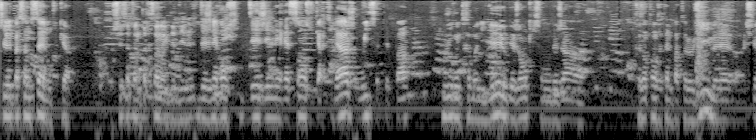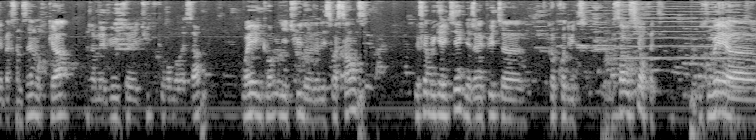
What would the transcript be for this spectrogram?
Chez les personnes saines en tout cas. chez certaines personnes avec des dégénérescences du cartilage, oui, c'est peut-être pas toujours une très bonne idée, ou des gens qui sont déjà présentant certaines pathologies, mais euh, chez les personnes saines, en tout cas, jamais vu une seule étude qui corroborait ça. Oui, une, une étude dans les années 60 de faible qualité qui n'a jamais pu être euh, reproduite. Ça aussi, en fait. Vous trouvez euh,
